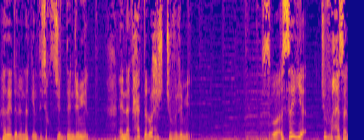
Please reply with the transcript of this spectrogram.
هذا يدل إنك أنت شخص جدا جميل. إنك حتى الوحش تشوفه جميل. السيء تشوفه حسن.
